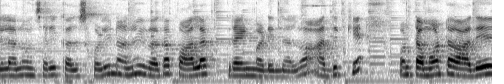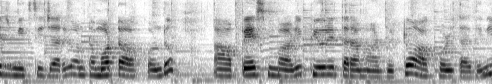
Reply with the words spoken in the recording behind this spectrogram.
ಎಲ್ಲನೂ ಒಂದ್ಸರಿ ಕಲಿಸ್ಕೊಳ್ಳಿ. ನಾನು ಇವಾಗ ಪಾಲಕ್ ಗ್ರೈಂಡ್ ಮಾಡಿದ್ನಲ್ವ, ಅದಕ್ಕೆ ಒಂದು ಟೊಮೊಟೊ, ಅದೇ ಮಿಕ್ಸಿ ಜಾರಿಗೆ ಒಂದು ಟೊಮೊಟೊ ಹಾಕ್ಕೊಂಡು ಪೇಸ್ಟ್ ಮಾಡಿ ಪ್ಯೂರಿ ಥರ ಮಾಡಿಬಿಟ್ಟು ಹಾಕ್ಕೊಳ್ತಾ ಇದ್ದೀನಿ.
